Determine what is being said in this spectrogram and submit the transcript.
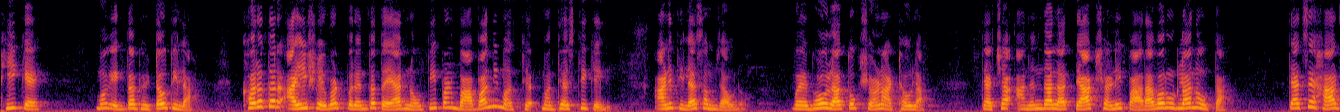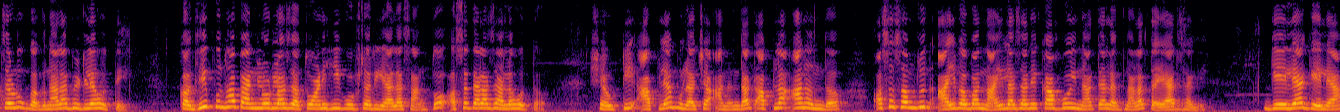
ठीक आहे मग एकदा भेटव तिला. खरं तर आई शेवटपर्यंत तयार नव्हती पण बाबांनी मध्य मध्यस्थी केली आणि तिला समजावलं. वैभवला तो क्षण आठवला. त्याच्या आनंदाला त्या क्षणी पारावर उरला नव्हता. त्याचे हात जणू गगनाला भिडले होते. कधी पुन्हा बँगलोरला जातो आणि ही गोष्ट रियाला सांगतो असं त्याला झालं होतं. शेवटी आपल्या मुलाच्या आनंदात आपला आनंद असं समजून आई बाबा नाईलाजाने का होईना त्या लग्नाला तयार झाले. गेल्या गेल्या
